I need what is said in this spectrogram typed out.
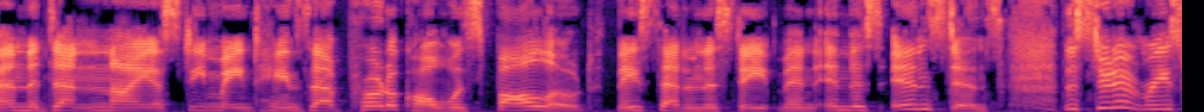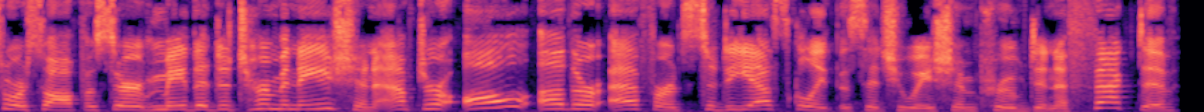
And the Denton ISD maintains that protocol was followed. They said in a statement, in this instance, the student resource officer made the determination after all other efforts to de escalate the situation proved ineffective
